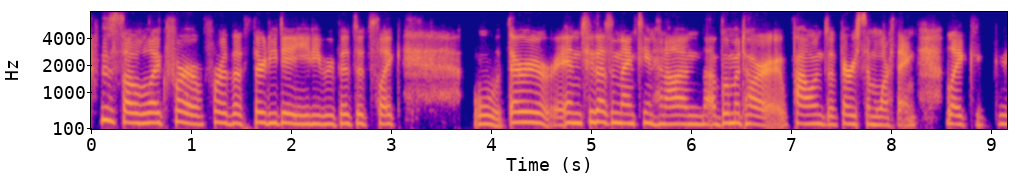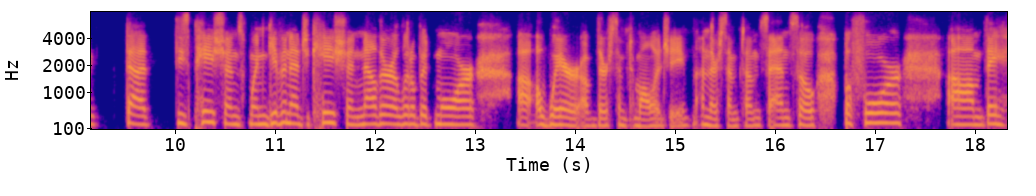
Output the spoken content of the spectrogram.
so like for for the 30 day ED revisits, like oh, there in 2019, Hanan Aboumatar found a very similar thing, like that these patients, when given education, now they're a little bit more uh, aware of their symptomology and their symptoms. And so before um, they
